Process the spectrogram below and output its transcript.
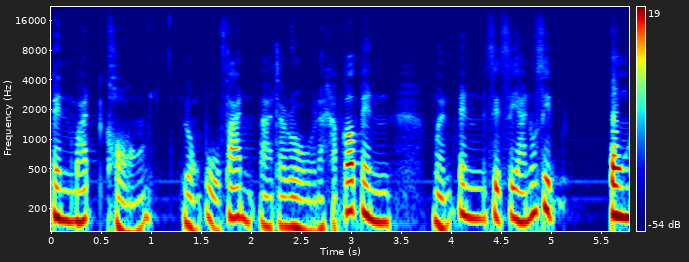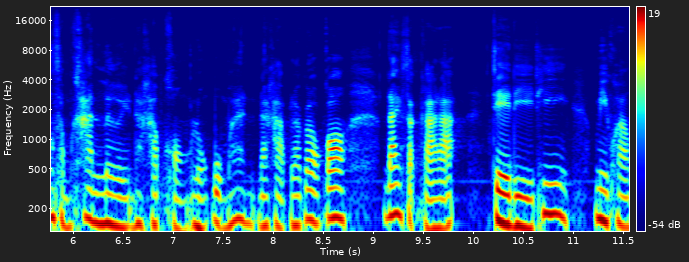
เป็นวัดของหลวงปู่ฟั่นอาจารโรนะครับ ก็เป็นเหมือนเป็นศิษยานุศิษย์องค์สำคัญเลยนะครับของหลวงปู่มั่นนะครับ แล้วก็เราก็ได้สักการะ เจดีที่มีความ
